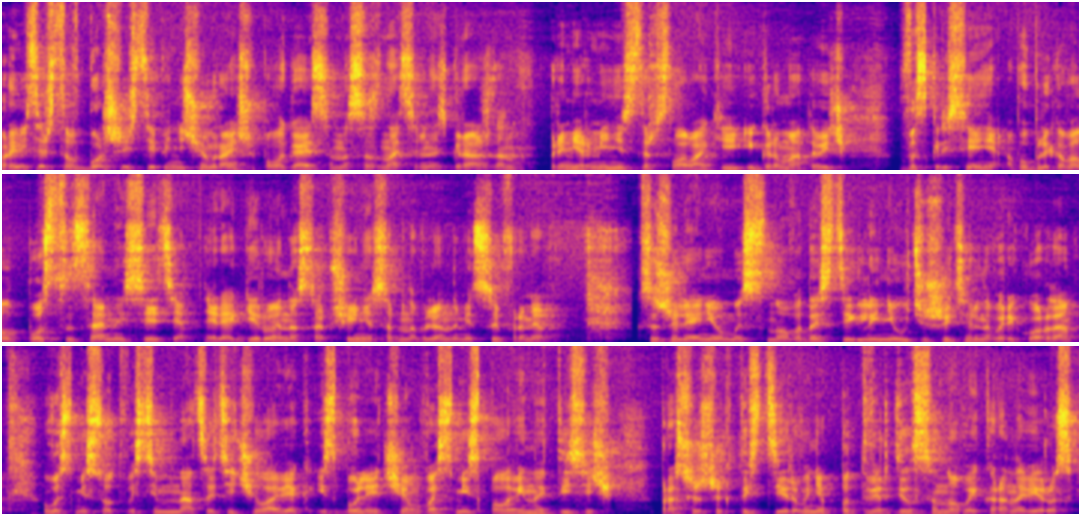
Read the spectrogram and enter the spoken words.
Правительство в большей степени, чем раньше, полагается на сознательность граждан. Премьер-министр Словакии Игорь Матович в воскресенье опубликовал пост в социальной сети, реагируя на сообщение с обновленными цифрами. К сожалению, мы снова достигли неутешительного рекорда. 818 человек из более чем 8,5 тысяч прошедших тестирование подтвердился новый коронавирус.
